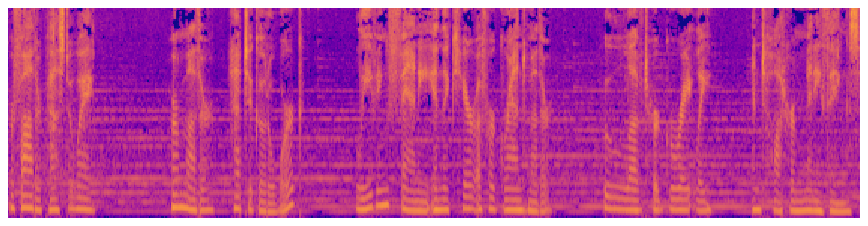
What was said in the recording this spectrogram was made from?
her father passed away. Her mother had to go to work, leaving Fanny in the care of her grandmother, who loved her greatly and taught her many things.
